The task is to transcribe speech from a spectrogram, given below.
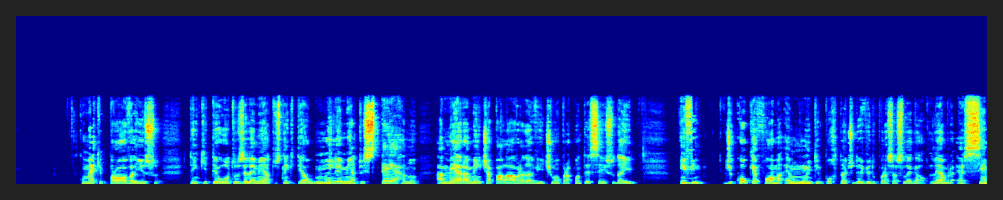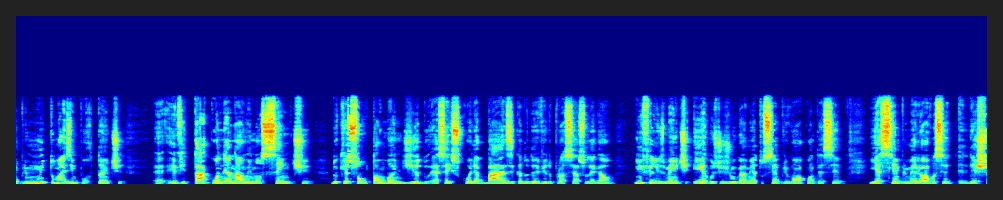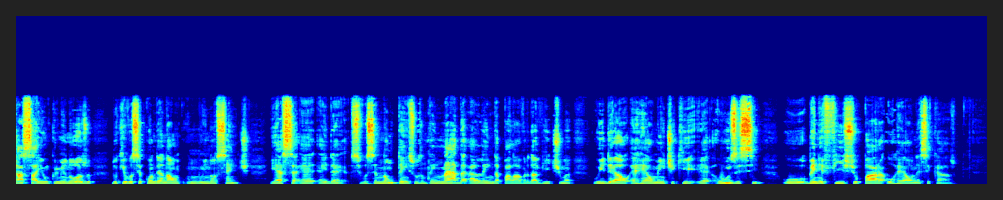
Como é que prova isso? Tem que ter outros elementos, tem que ter algum elemento externo a meramente a palavra da vítima para acontecer isso daí. Enfim, de qualquer forma, é muito importante o devido processo legal. Lembra, é sempre muito mais importante é, evitar condenar um inocente do que soltar um bandido. Essa é a escolha básica do devido processo legal. Infelizmente, erros de julgamento sempre vão acontecer. E é sempre melhor você deixar sair um criminoso do que você condenar um, um inocente. E essa é, é a ideia. Se você não tem, se você não tem nada além da palavra da vítima, o ideal é realmente que é, use-se o benefício para o réu nesse caso.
